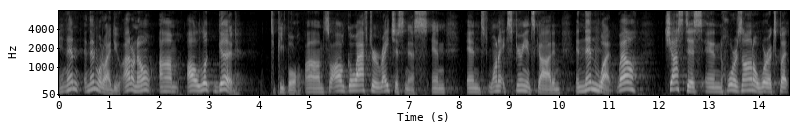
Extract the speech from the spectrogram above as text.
And then, and then what do I do? I don't know. Um, I'll look good to people. Um, so I'll go after righteousness and, and want to experience God. And, and then what? Well, justice and horizontal works, but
